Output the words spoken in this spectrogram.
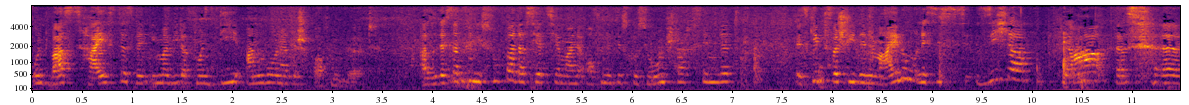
und was heißt es, wenn immer wieder von die Anwohner gesprochen wird. Also deshalb finde ich super, dass jetzt hier mal eine offene Diskussion stattfindet. Es gibt verschiedene Meinungen und es ist sicher klar, dass äh,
